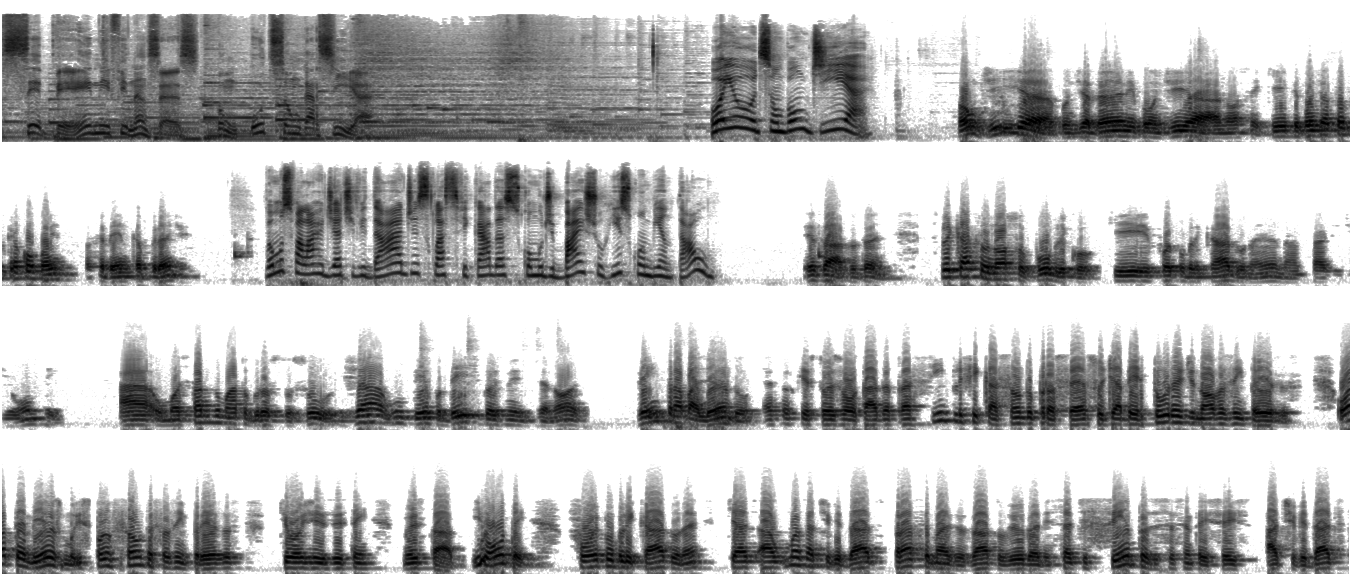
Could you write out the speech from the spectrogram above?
CBN Finanças, com Hudson Garcia. Oi, Hudson, bom dia. Bom dia, bom dia, Dani, bom dia à nossa equipe, bom dia a todos que acompanham a CBN Campo Grande. Vamos falar de atividades classificadas como de baixo risco ambiental? Exato, Dani. Explicar para o nosso público que foi publicado né, na tarde de ontem, a, o Estado do Mato Grosso do Sul, já há algum tempo, desde 2019, vem trabalhando essas questões voltadas para a simplificação do processo de abertura de novas empresas, ou até mesmo expansão dessas empresas que hoje existem no Estado. E ontem foi publicado né, que algumas atividades, para ser mais exato, viu, Dani, 766 atividades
